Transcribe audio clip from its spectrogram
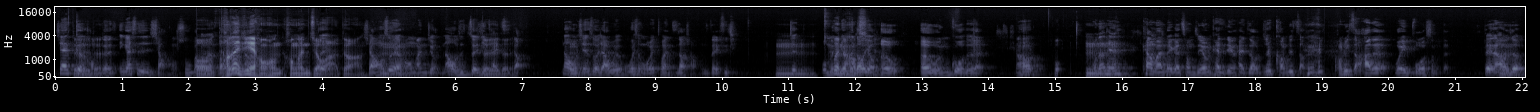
现在更红的应该是小红书吧？哦，好像已经也红红红很久啊，对吧？小红书也红蛮久，那我是最近才知道。那我先说一下，我为什么我会突然知道小红书这件事情。嗯，就我们原本都有耳耳闻过，对不对？然后我、嗯、我那天 看完那个从结婚开始恋爱之后，就是狂去找那个 狂去找他的微博什么的，对，然后我就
